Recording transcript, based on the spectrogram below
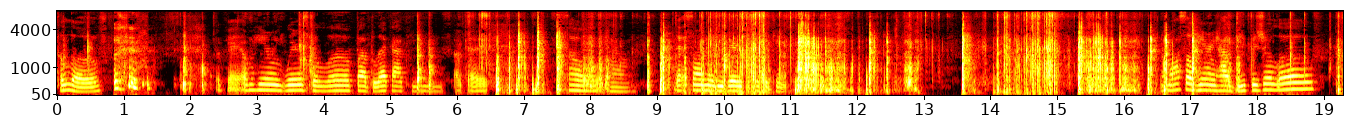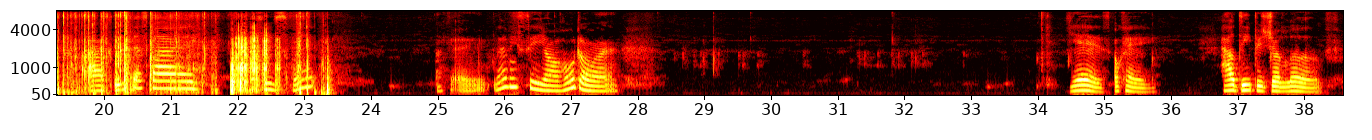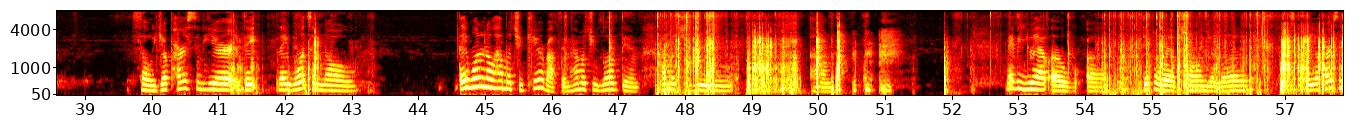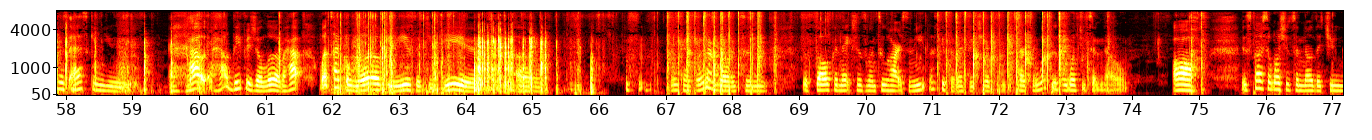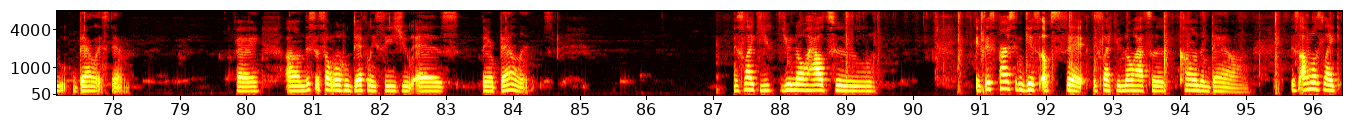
the love. okay, I'm hearing Where's the Love by Black Eyed Peas, okay? So, um, that song may be very significant. I'm also hearing How Deep Is Your Love? I think that's by Sweat. Okay, let me see, y'all. Hold on. Yes, okay. How deep is your love? So your person here, they they want to know they want to know how much you care about them, how much you love them, how much you um, maybe you have a, a different way of showing your love. So your person is asking you, how how deep is your love? How what type of love it is that you give? Um, okay, so we're gonna go into the soul connections when two hearts meet. Let's get the message here from the person. What do they want you to know? Oh, this person wants you to know that you balance them. Okay. Um, this is someone who definitely sees you as their balance. It's like you you know how to if this person gets upset, it's like you know how to calm them down. It's almost like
